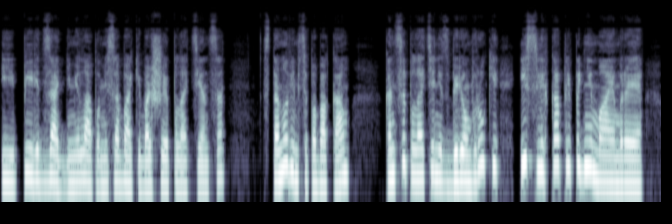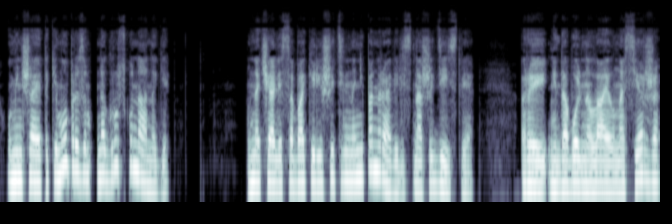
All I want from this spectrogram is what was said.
и перед задними лапами собаки большие полотенца, становимся по бокам, концы полотенец берем в руки и слегка приподнимаем Рея, уменьшая таким образом нагрузку на ноги. Вначале собаке решительно не понравились наши действия. Рэй недовольно лаял на Сержа,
